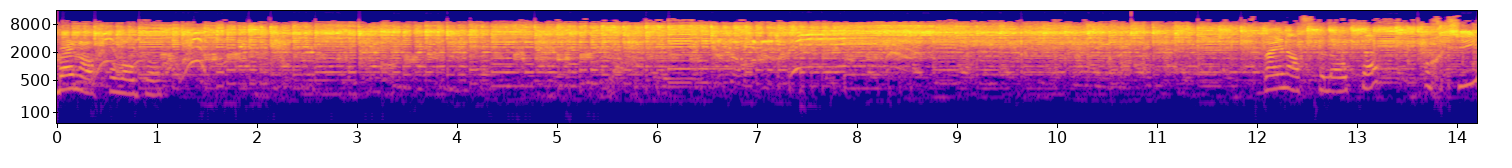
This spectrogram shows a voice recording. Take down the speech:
Bijna afgelopen. Bijna afgelopen. Nog gezien?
